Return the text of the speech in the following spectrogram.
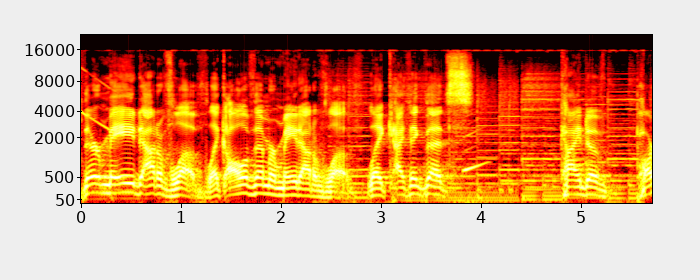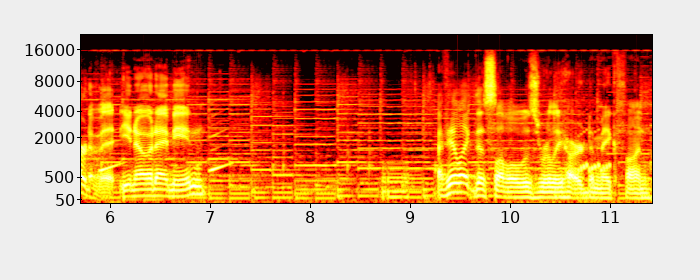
they're made out of love. Like all of them are made out of love. Like I think that's kind of part of it. You know what I mean? I feel like this level was really hard to make fun.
